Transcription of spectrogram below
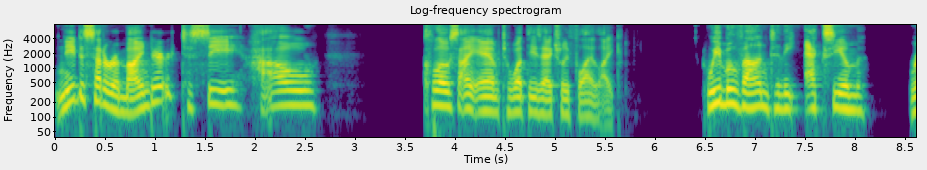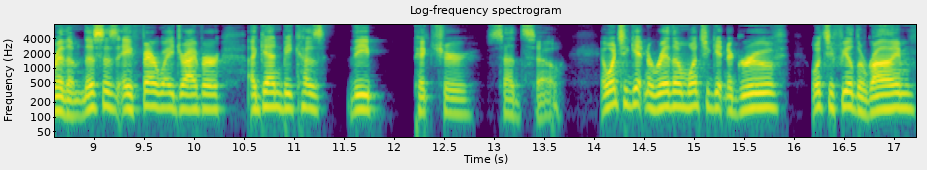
need to set a reminder to see how close I am to what these actually fly like. We move on to the Axiom Rhythm. This is a fairway driver, again, because the picture said so. And once you get in a rhythm, once you get in a groove, once you feel the rhyme,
